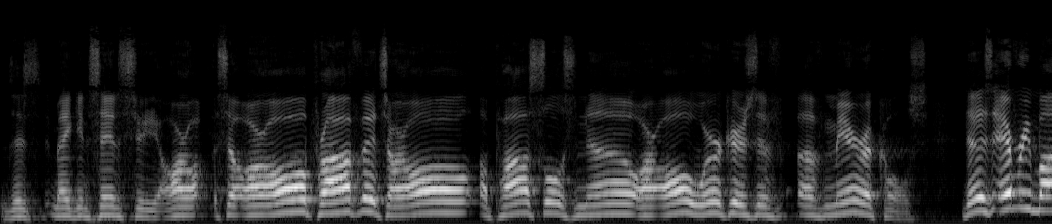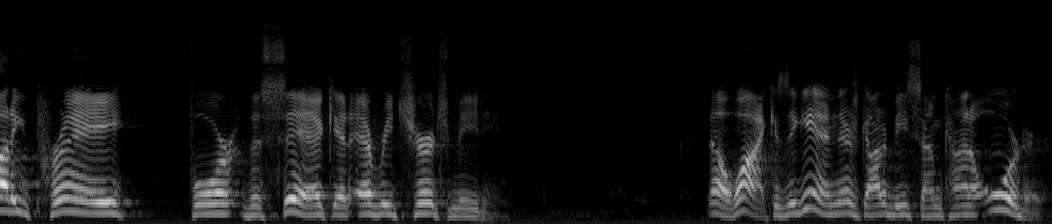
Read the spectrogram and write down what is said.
Is this making sense to you? Are, so, are all prophets? Are all apostles? No. Are all workers of, of miracles? Does everybody pray for the sick at every church meeting? No. Why? Because again, there's got to be some kind of order.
